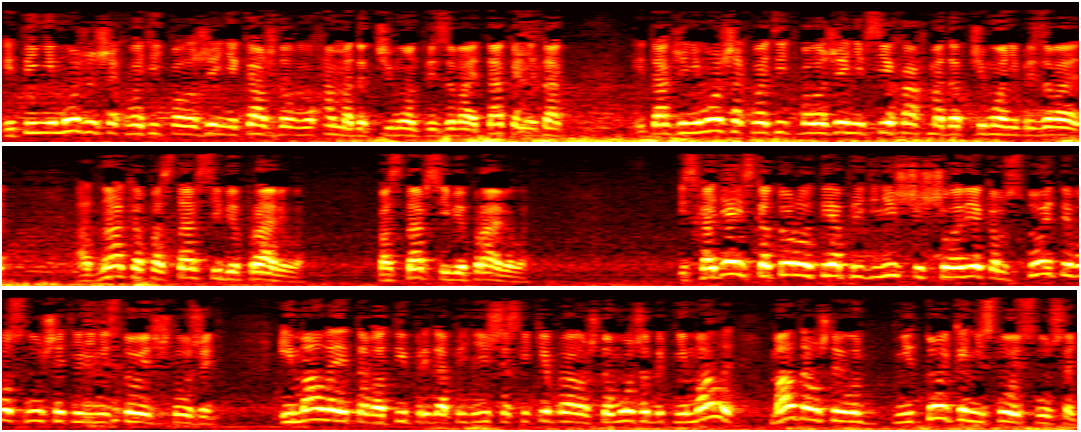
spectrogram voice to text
И ты не можешь охватить положение каждого Мухаммада, к чему он призывает, так или не так. И также не можешь охватить положение всех Ахмадов, к чему они призывают. Однако поставь себе правила. Поставь себе правила исходя из которого ты определишься с человеком, стоит его слушать или не стоит слушать. И мало этого, ты предопределишься с каким правилом, что может быть немало, мало того, что его не только не стоит слушать,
